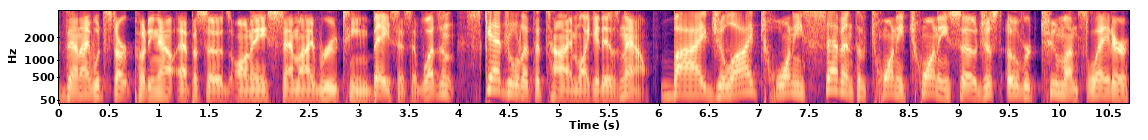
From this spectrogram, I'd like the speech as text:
Then I would start putting out episodes on a semi routine basis. It wasn't scheduled at the time like it is now. By July 27th of 2020, so just over two months later,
